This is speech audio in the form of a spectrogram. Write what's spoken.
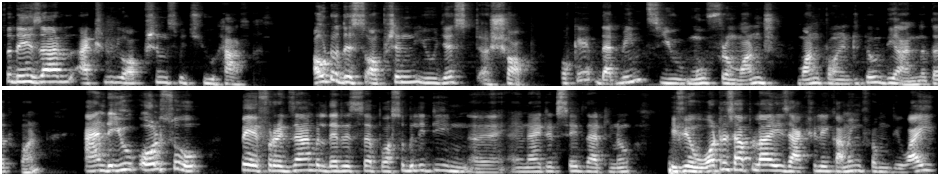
So these are actually the options which you have. Out of this option you just uh, shop. Okay? That means you move from one one point to the another one. And you also pay for example there is a possibility in uh, united states that you know if your water supply is actually coming from the y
